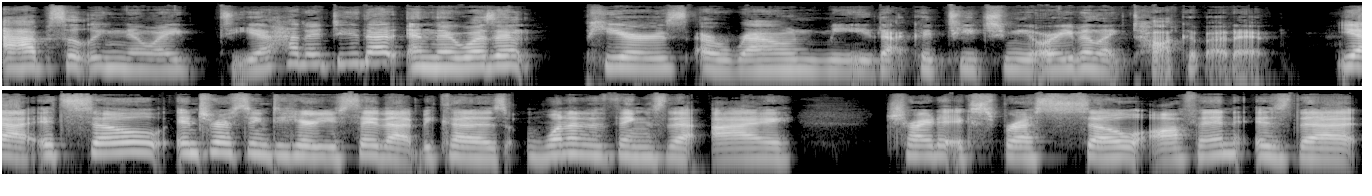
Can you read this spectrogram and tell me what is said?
absolutely no idea how to do that. And there wasn't peers around me that could teach me or even like talk about it. Yeah, it's so interesting to hear you say that because one of the things that I try to express so often is that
